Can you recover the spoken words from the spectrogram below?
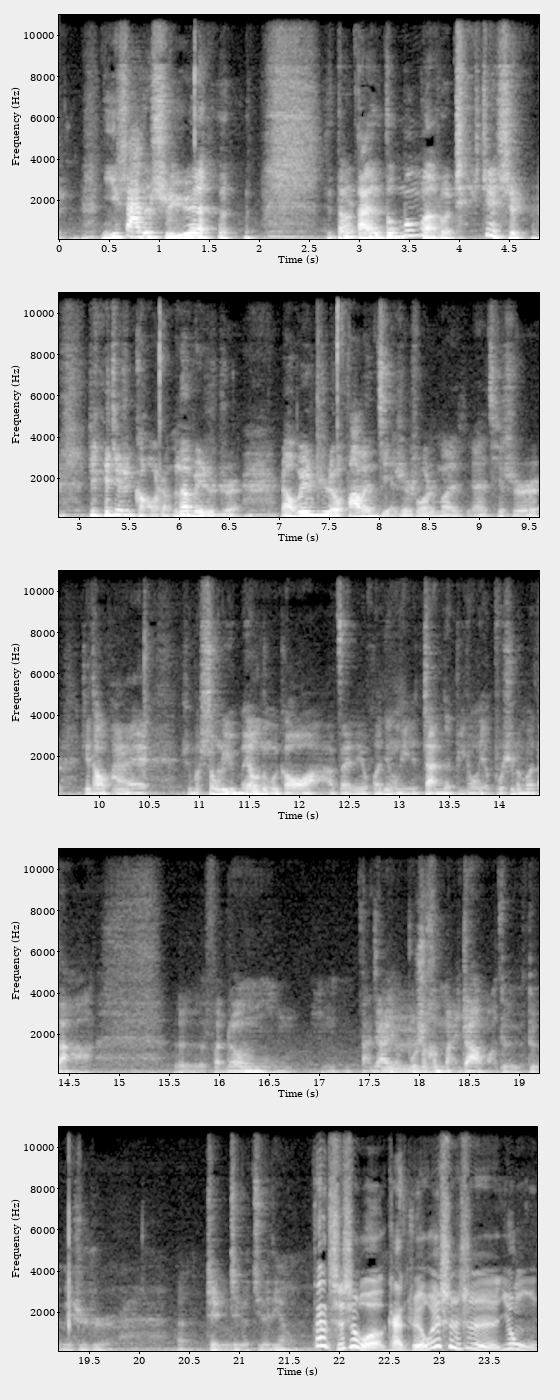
泥沙的誓约，当时大家都懵了，说这这是这这是搞什么呢？威士治，然后威士治又发文解释说什么呃，其实这套牌什么胜率没有那么高啊，在这个环境里占的比重也不是那么大，呃，反正。大家也不是很买账嘛，对对威士忌，呃，这这个决定。但其实我感觉威士忌用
